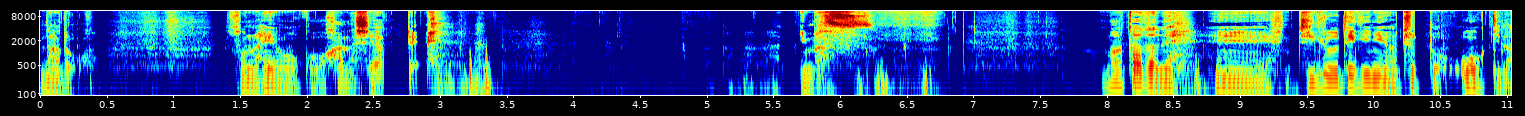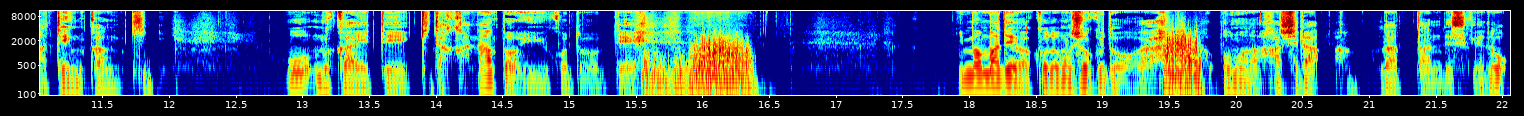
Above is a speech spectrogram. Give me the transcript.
など、その辺をこう話し合っています。まあ、ただね、えー、事業的にはちょっと大きな転換期を迎えてきたかなということで、今までは子ども食堂が主な柱だったんですけど、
